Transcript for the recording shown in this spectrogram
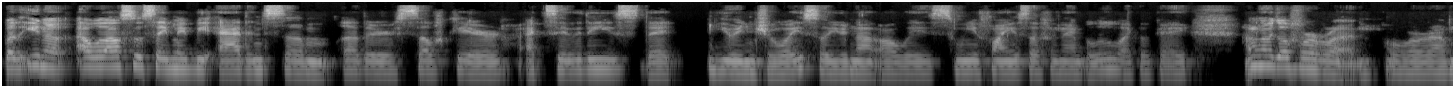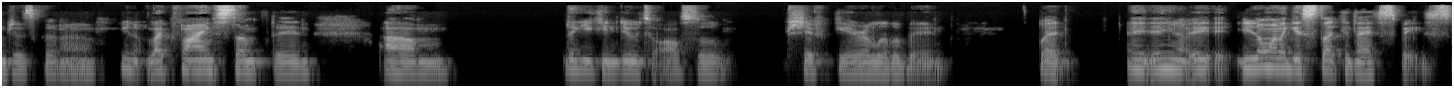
But you know, I would also say maybe add in some other self-care activities that you enjoy, so you're not always when you find yourself in that blue, like, okay, I'm gonna go for a run, or I'm just gonna, you know, like find something um that you can do to also shift gear a little bit. But eh, you know, it- you don't want to get stuck in that space.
